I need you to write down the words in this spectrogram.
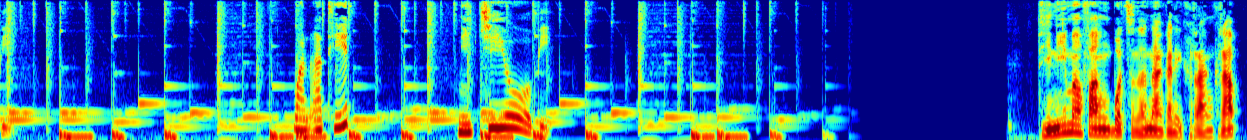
日วันอาทิตย์日曜日ทีนี้มาฟังบทสนทนากันอีกครั้งครับ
